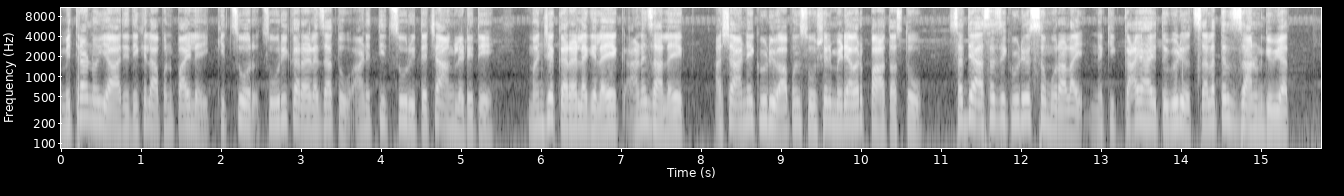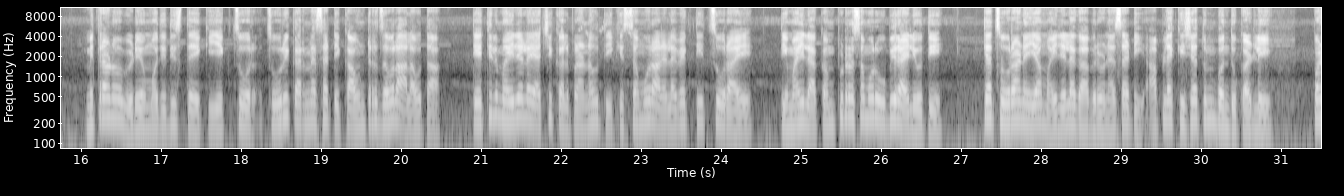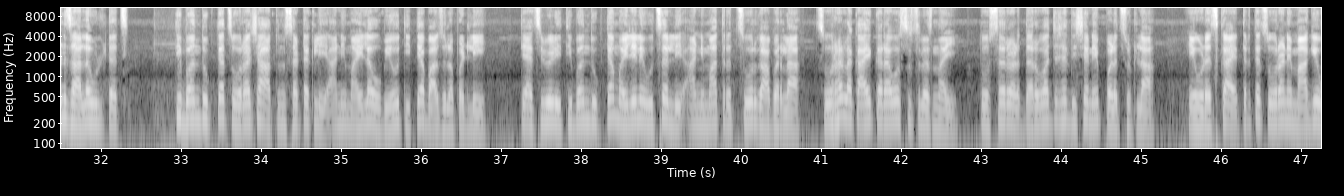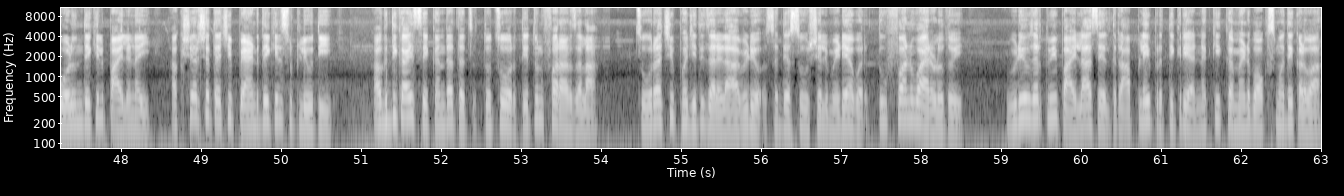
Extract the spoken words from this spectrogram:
मित्रांनो याआधी देखील आपण पाहिलंय की चोर चोरी करायला जातो आणि ती चोरी त्याच्या अंगलट येते. म्हणजे करायला गेला एक आणि झालं एक अशा अनेक व्हिडिओ आपण सोशल मीडियावर पाहत असतो. सध्या असाच एक व्हिडिओ समोर आलाय. नक्की काय आहे तो व्हिडिओ चला तर जाणून घेऊयात. मित्रांनो व्हिडिओमध्ये दिसतंय की एक चोर चोरी करण्यासाठी काउंटरजवळ आला होता. तेथील महिलेला याची कल्पना नव्हती की समोर आलेला व्यक्ती चोर आहे. ती महिला कम्प्युटरसमोर उभी राहिली होती. त्या चोराने या महिलेला घाबरवण्यासाठी आपल्या खिशातून बंदूक काढली. पण झालं उलटच. ती बंदूक त्या चोराच्या हातून सटकली आणि महिला उभी होती त्या बाजूला पडली. त्याचवेळी ती बंदूक त्या महिलेने उचलली आणि मात्र चोर घाबरला. चोराला काय करावं सुचलंच नाही. तो सरळ दरवाजाच्या दिशेने पळत सुटला. एवढंच काय तर त्या चोराने मागे वळून देखील पाहिलं नाही. अक्षरशः त्याची पॅन्ट देखील सुटली होती. अगदी काही सेकंदातच तो चोर तेथून फरार झाला. चोराची फजिती झालेला हा व्हिडिओ सध्या सोशल मीडियावर तुफान व्हायरल होतोय. व्हिडिओ जर तुम्ही पाहिला असेल तर आपली प्रतिक्रिया नक्की कमेंट बॉक्समध्ये कळवा.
